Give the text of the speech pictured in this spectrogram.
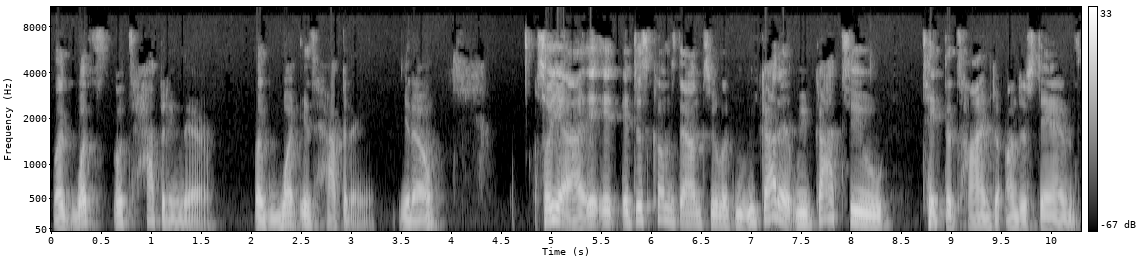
Like what's what's happening there? Like what is happening? You know? So yeah, it, it, just comes down to like we've got to we've got to take the time to understand.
